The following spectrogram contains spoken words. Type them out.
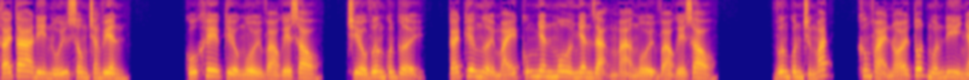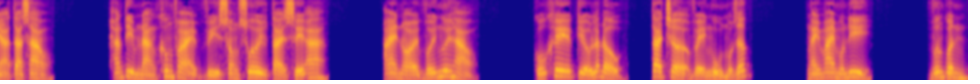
tái ta đi núi sông Trang Viên. Cố khê kiều ngồi vào ghế sau, chiều vương quân cười, cái kia người máy cũng nhân mô nhân dạng mà ngồi vào ghế sau. Vương quân trừng mắt, không phải nói tốt muốn đi nhà ta sao? Hắn tìm nàng không phải vì song xuôi tài xế A. Ai nói với ngươi hảo? Cố khê kiều lắc đầu, ta trở về ngủ một giấc. Ngày mai muốn đi. Vương quân,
